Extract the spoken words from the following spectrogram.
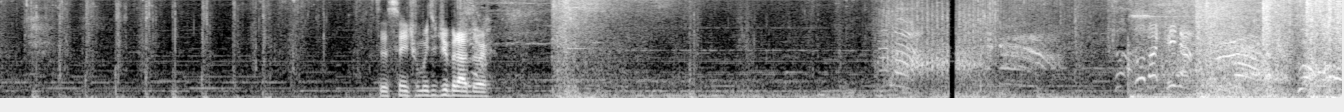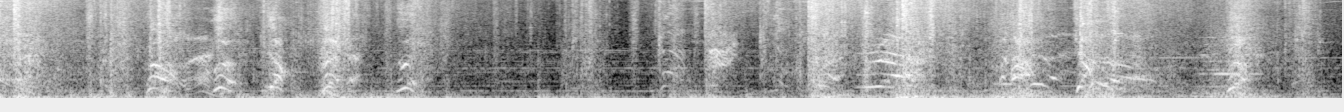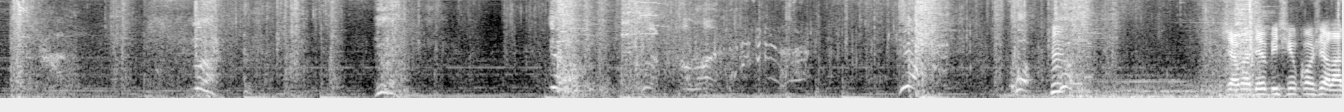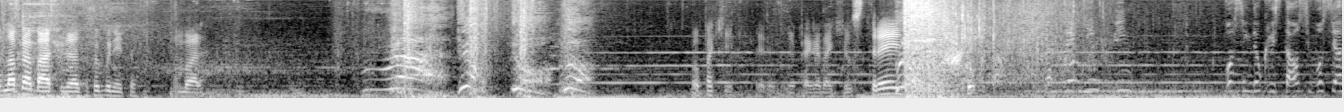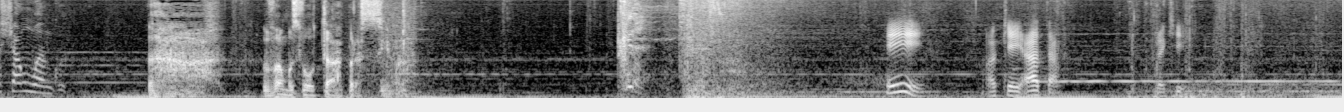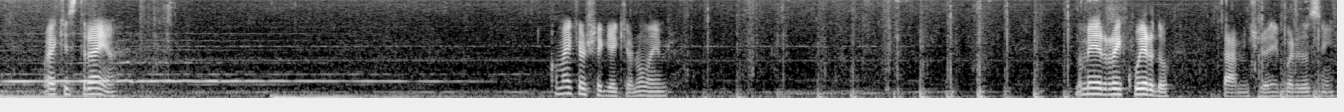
Você se sente muito vibrador. Mandei o bichinho congelado lá pra baixo, já. Essa foi bonita. Vambora. Opa, aqui. Beleza, já pega daqui os três. Até que enfim. Vou acender o cristal se você achar um ângulo. Vamos voltar pra cima. Ih, ok. Ah, tá. Por aqui. Ué, que estranho. Como é que eu cheguei aqui? Eu não lembro. Não me recuerdo. Tá, mentira, eu recuerdo sim.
